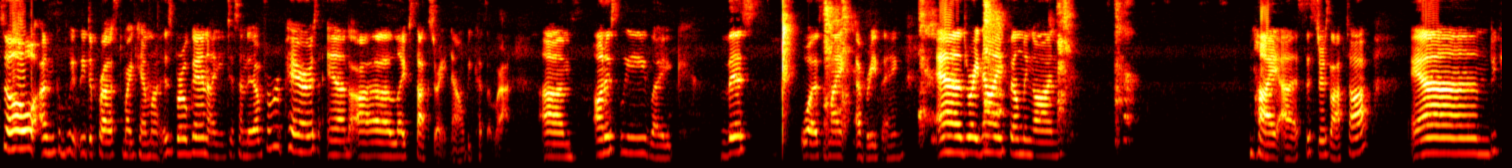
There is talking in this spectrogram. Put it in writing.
So I'm completely depressed. My camera is broken. I need to send it up for repairs and uh, life sucks right now because of that. Um, honestly, like this was my everything. And right now I'm filming on my uh, sister's laptop. And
